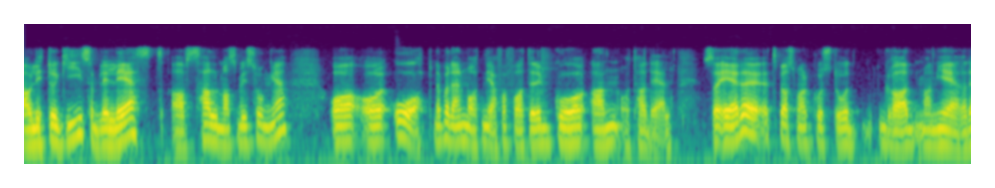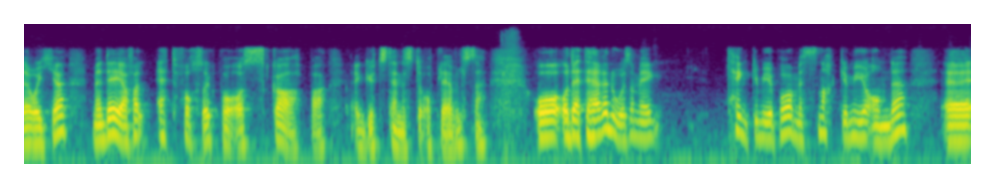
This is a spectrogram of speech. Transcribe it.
av liturgi som blir lest, av salmer som blir sunget, og, og åpne på den måten for at det går an å ta del. Så er det et spørsmål hvor stor grad man gjør det og ikke, men det er iallfall ett forsøk på å skape gudstjenesteopplevelse. Og, og dette her er noe som jeg tenker mye på, vi snakker mye om det. Eh,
